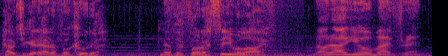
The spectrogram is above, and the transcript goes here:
How'd you get out of Vorkuta? Never thought I'd see you alive. Nor are you, my friend.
